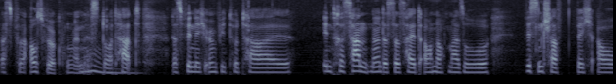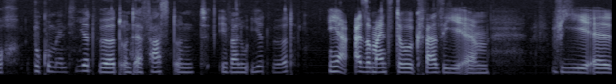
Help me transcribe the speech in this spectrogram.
was für Auswirkungen es dort hat. Das finde ich irgendwie total interessant, ne? dass das halt auch nochmal so wissenschaftlich auch dokumentiert wird und erfasst und evaluiert wird. Ja, also meinst du quasi, ähm, wie, äh,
